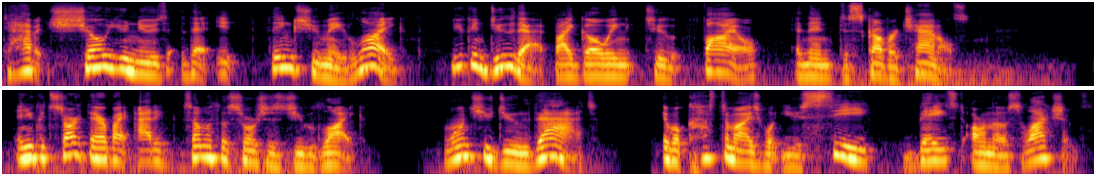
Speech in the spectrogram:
to have it show you news that it thinks you may like, you can do that by going to File and then Discover Channels. And you can start there by adding some of the sources you like. Once you do that, it will customize what you see based on those selections.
